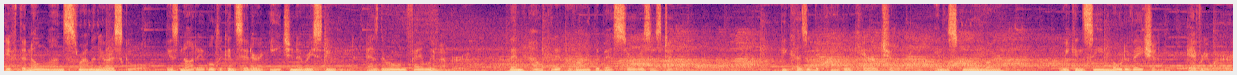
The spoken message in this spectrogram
If the Nongman Sramanera School is not able to consider each and every student as their own family member, then how can it provide the best services to them? Because of the proper care of children in the school environment, we can see motivation everywhere.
